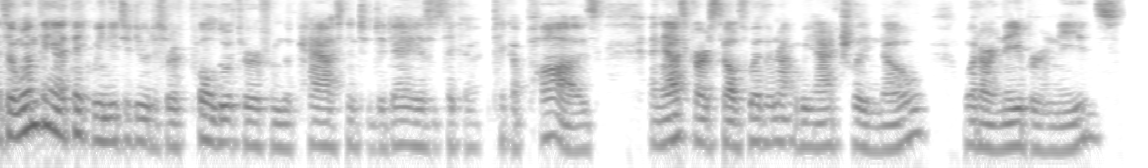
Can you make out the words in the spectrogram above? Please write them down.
And so one thing I think we need to do to sort of pull Luther from the past into today is to take a take a pause and ask ourselves whether or not we actually know what our neighbor needs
